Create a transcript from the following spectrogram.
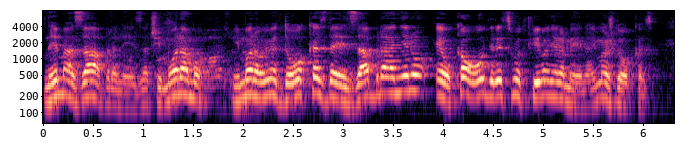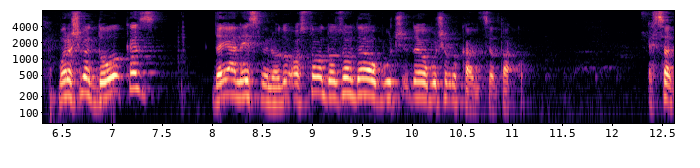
nema zabrane, znači moramo, mi moramo imati dokaz da je zabranjeno, evo kao ovdje recimo otkrivanje ramena, imaš dokaz. Moraš imati dokaz da ja ne smijem, osnovno dozvoljeno da ja, obuč, da ja obučem rukavice, ali tako? E sad,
